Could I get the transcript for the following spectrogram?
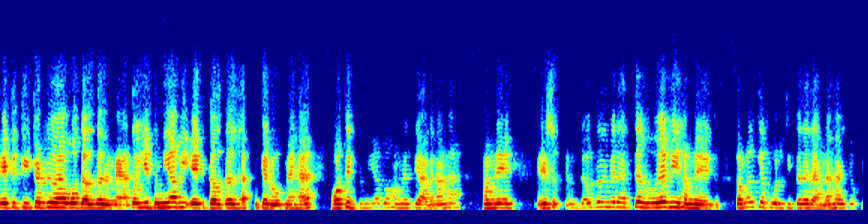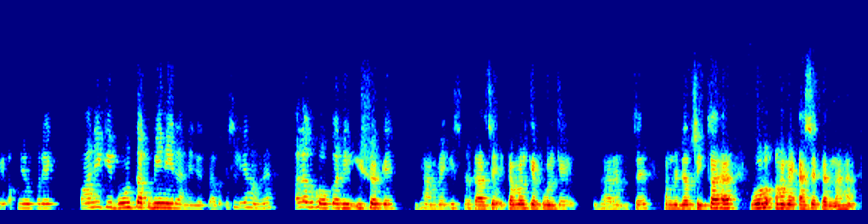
एक कीचड़ जो है वो दलदल में है। तो ये दुनिया भी एक दलदल के रूप में है। भौतिक दुनिया को हमने त्यागना है। हमने इस दलदल में रहते हुए भी हमने एक कमल के फूल की तरह रहना है, जो कि अपने ऊपर एक पानी की बूंद तक भी नहीं रहने देता। तो इसलिए हमने अलग होकर ही ईश्वर के ध्यान में इस प्रकार से कमल के फूल के उदाहरण से हमने जो सीखा है, वो हमें ऐसे करना है।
